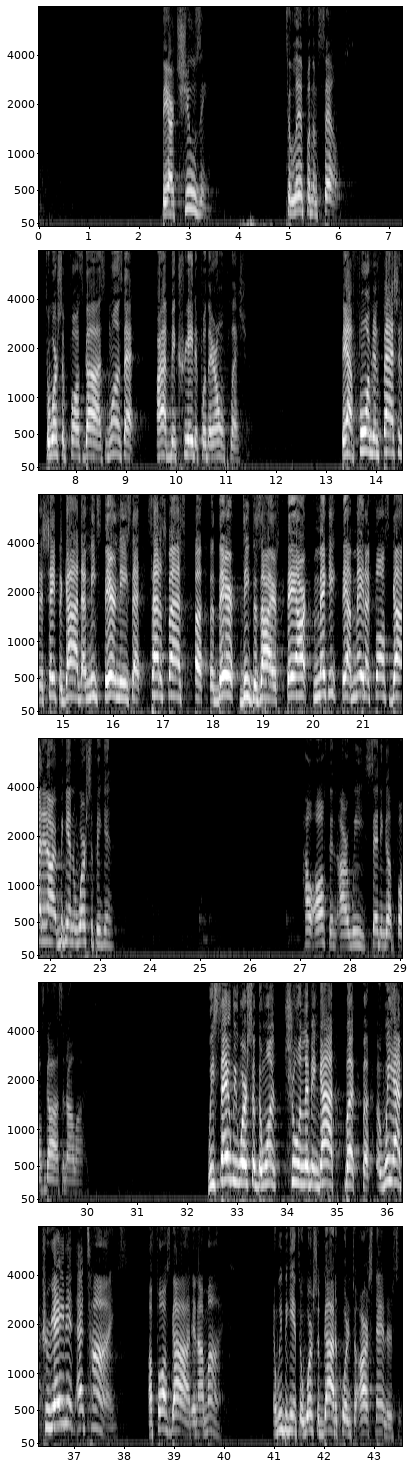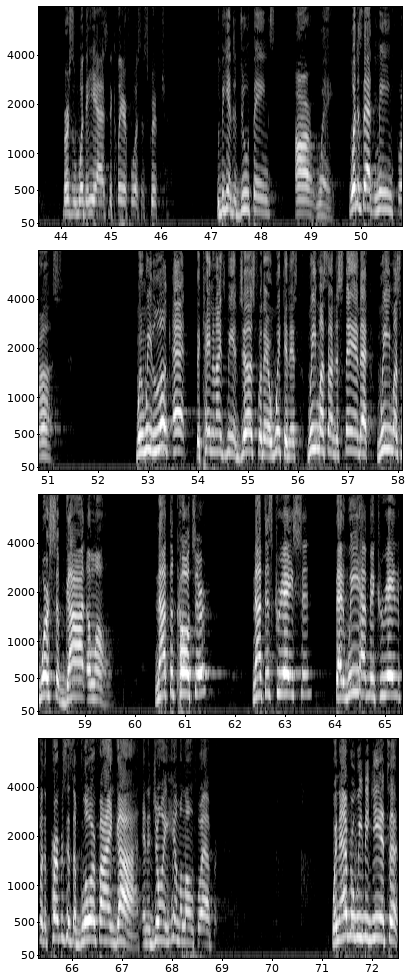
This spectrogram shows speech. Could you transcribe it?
They are choosing to live for themselves, to worship false gods, ones that are, have been created for their own pleasure. They have formed and fashioned and shaped a God that meets their needs, that satisfies uh, their deep desires. They are making, they have made a false God and are beginning to worship again. How often are we setting up false gods in our lives? We say we worship the one true and living God, but, but we have created at times a false God in our minds and we begin to worship God according to our standards versus what He has declared for us in Scripture. We begin to do things our way. What does that mean for us? When we look at the Canaanites being judged for their wickedness, we must understand that we must worship God alone. Not the culture, not this creation, that we have been created for the purposes of glorifying God and enjoying Him alone forever. Whenever we begin to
